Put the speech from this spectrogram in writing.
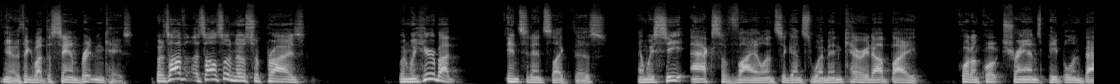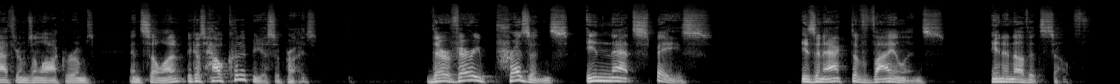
You know, think about the Sam Brinton case. But it's, it's also no surprise when we hear about incidents like this and we see acts of violence against women carried out by quote unquote trans people in bathrooms and locker rooms and so on, because how could it be a surprise? Their very presence in that space is an act of violence in and of itself.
